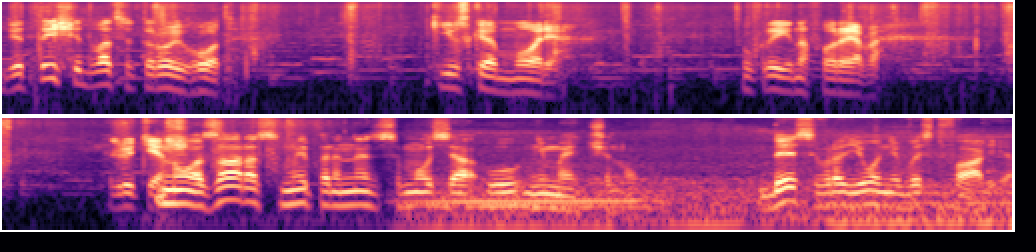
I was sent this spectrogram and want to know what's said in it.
– 2022 год. Киевское море. Україна Forever. Лютєш. Ну а зараз ми перенесемося у Німеччину. Десь в районі Вестфалія.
